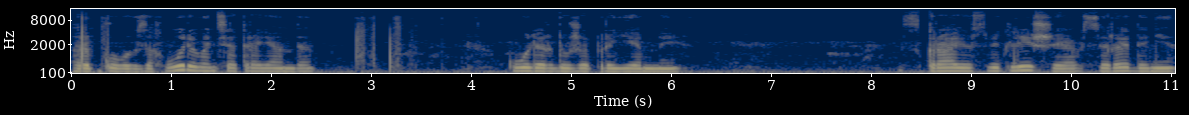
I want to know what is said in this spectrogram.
грибкових захворювань ця троянда. Колір дуже приємний. З краю світліший, а всередині,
